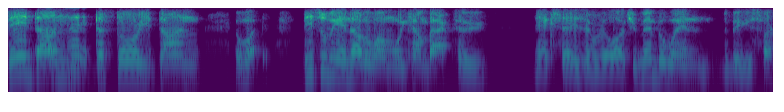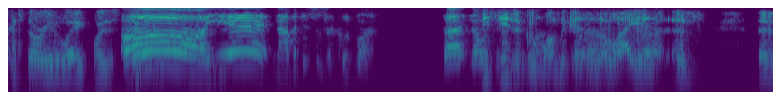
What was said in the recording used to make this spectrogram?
They're done. Okay. The story's done. This will be another one we come back to next season. We're like, remember when the biggest fucking story of the week was? Oh yeah, no, but this was a good one. But no, this is a good one because You're of the right. Layers right. of of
